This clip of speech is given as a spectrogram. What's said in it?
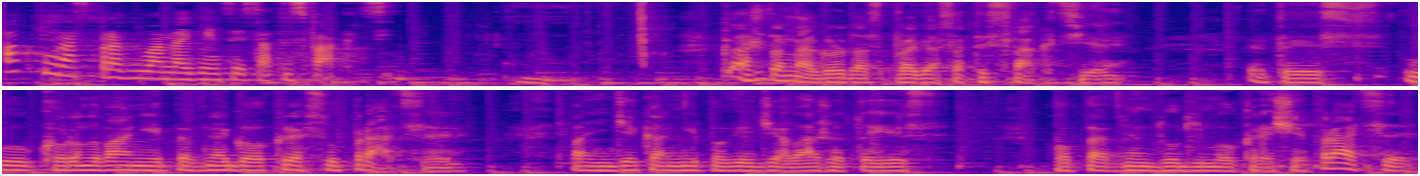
a która sprawiła najwięcej satysfakcji? Każda nagroda sprawia satysfakcję. To jest ukoronowanie pewnego okresu pracy. Pani dziekan nie powiedziała, że to jest po pewnym długim okresie pracy.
